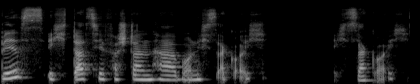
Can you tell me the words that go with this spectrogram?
bis ich das hier verstanden habe. Und ich sag euch, ich sag euch,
